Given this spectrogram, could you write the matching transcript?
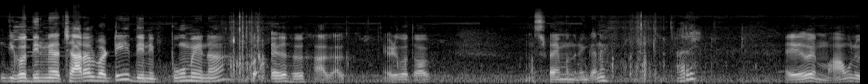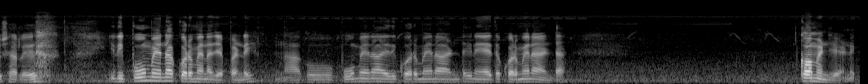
ఇదిగో దీని మీద చారాలు బట్టి దీని పూమేనా ఏహో ఆగు ఆగు. ఎడిపోతావు ఆగు. మస్తు టైం ఉంది నీకు కానీ. అరే. ఏదో మామూలు హుషారు లేదు. ఇది పూమేనా కొరమేనా చెప్పండి. నాకు పూమేనా ఇది కొరమేనా అంటే నేనైతే కొరమేనా అంట. కామెంట్ చేయండి.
